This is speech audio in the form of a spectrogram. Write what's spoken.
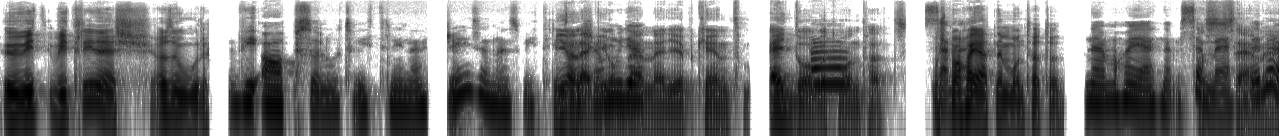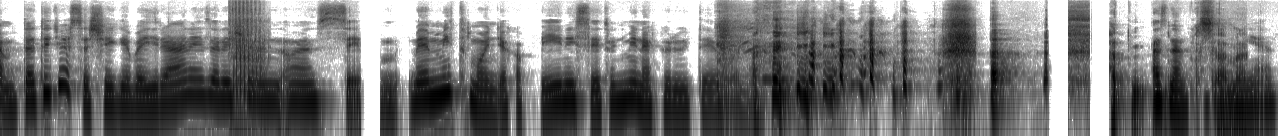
Ő vit- vitrines, az úr? Vi, abszolút vitrines. Jason az vitrines. Mi a legjobb Amúgy benne egyébként? Egy dolgot Hát, mondhatsz. Most szeme. már haját nem mondhatod. Nem, a haját nem. Szeme. szeme. De nem, tehát így összességében így ránézel, és olyan, olyan szép. Mert mit mondjak a péniszét, hogy minek örültél volna? Hát Az nem tudom Szeme. milyen.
